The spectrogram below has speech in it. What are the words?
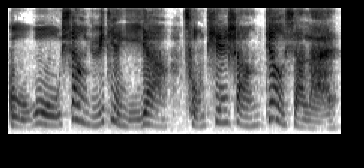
谷物像雨点一样从天上掉下来。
